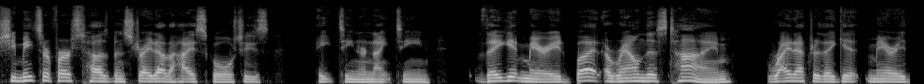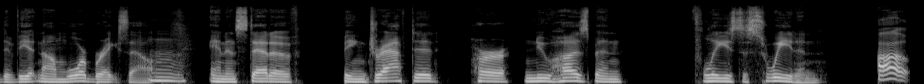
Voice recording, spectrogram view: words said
She meets her first husband straight out of high school. She's 18 or 19. They get married, but around this time, right after they get married, the Vietnam War breaks out. Mm. And instead of being drafted, her new husband flees to Sweden Oh,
